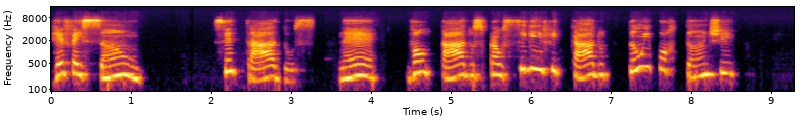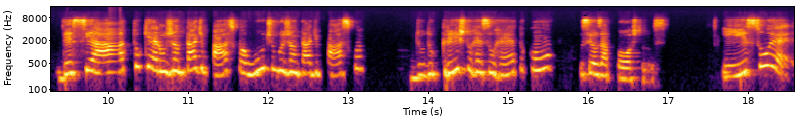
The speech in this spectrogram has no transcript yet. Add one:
refeição centrados, né, voltados para o significado tão importante desse ato que era um jantar de Páscoa, o último jantar de Páscoa do, do Cristo ressurreto com os seus apóstolos. E isso é,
